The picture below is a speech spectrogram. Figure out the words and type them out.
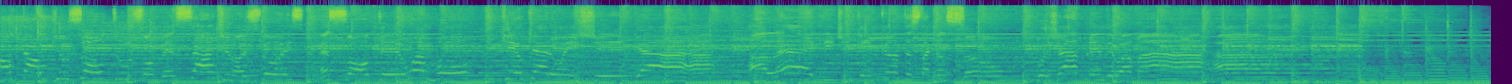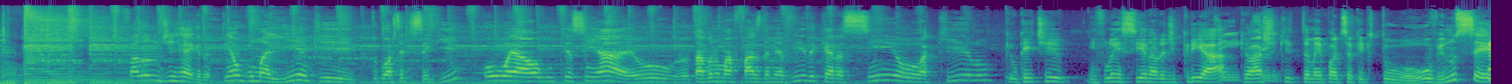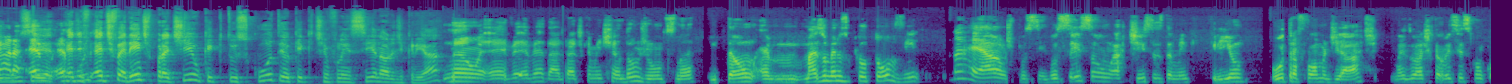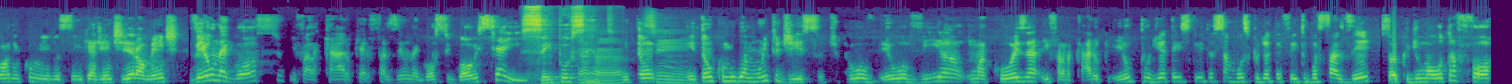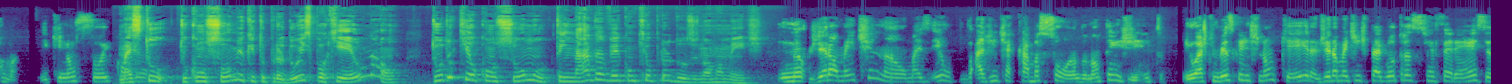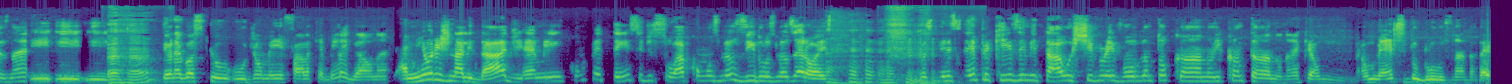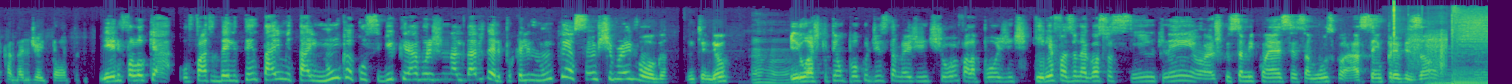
Falando de regra, tem alguma linha que tu gosta de seguir? Ou é algo que assim, ah, eu, eu tava numa fase da minha vida que era assim ou aquilo? O que te influencia na hora de criar? Sim, que eu acho sim. que também pode ser o que, que tu ouve. Não sei, Cara, não sei. é- é di- muito- é diferente pra ti o que, que tu escuta e o que, que te influencia na hora de criar? Não, é, é verdade, praticamente andam juntos, né? Então, é mais ou menos o que eu tô ouvindo. Na real, tipo assim, vocês são artistas também que criam outra forma de arte, mas eu acho que talvez vocês concordem comigo, assim, que a gente geralmente vê um negócio e fala, cara, eu quero fazer um negócio igual esse aí. 100%. Aham, Então- sim. Então comigo é muito disso. Tipo, eu, eu ouvia uma coisa e falava, cara, eu podia ter escrito essa música, podia ter feito, vou fazer, só que de uma outra forma. E que não soe como... Mas tu, tu consome o que tu produz? Porque eu não. Tudo que eu consumo tem nada a ver com o que eu produzo normalmente. Não, geralmente não, mas eu, a gente acaba soando, não tem jeito. Eu acho que mesmo que a gente não queira, geralmente a gente pega outras referências, né? E, e- e Aham. tem um negócio que o, o John Mayer fala que é bem legal, né? A minha originalidade é a minha incompetência de soar como os meus ídolos, meus heróis. Tipo assim, Ele sempre quis imitar o Steve Ray Vaughan tocando e cantando, né? Que é um, é um mestre do blues, né? Da década de 80. E ele falou que a- o fato dele tentar imitar e nunca conseguir criar a originalidade dele, porque ele nunca ia ser o Steve Ray Vaughan, entendeu? Aham. Eu acho que tem um pouco disso também. A gente ouve e fala, pô, a gente queria fazer um negócio assim, que nem. Eu acho que você me conhece essa música, a Sem Previsão.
